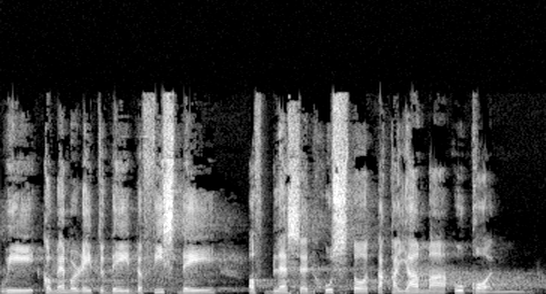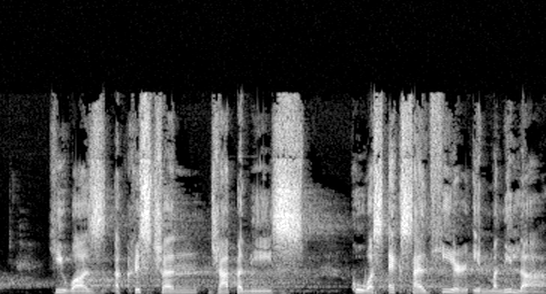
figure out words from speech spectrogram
we commemorate today the feast day of Blessed Justo Takayama Ukon. He was a Christian Japanese who was exiled here in Manila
